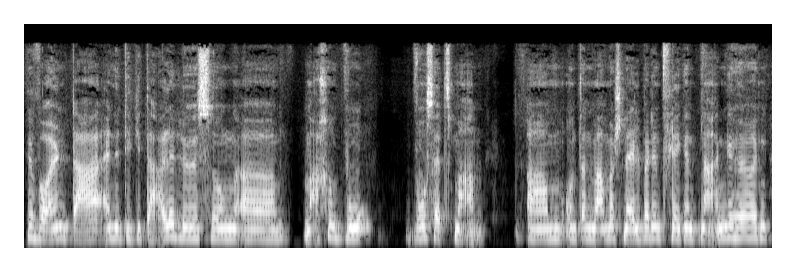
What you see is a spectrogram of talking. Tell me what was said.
wir wollen da eine digitale Lösung äh, machen, wo, wo setzen wir an? Ähm, und dann waren wir schnell bei den pflegenden Angehörigen,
